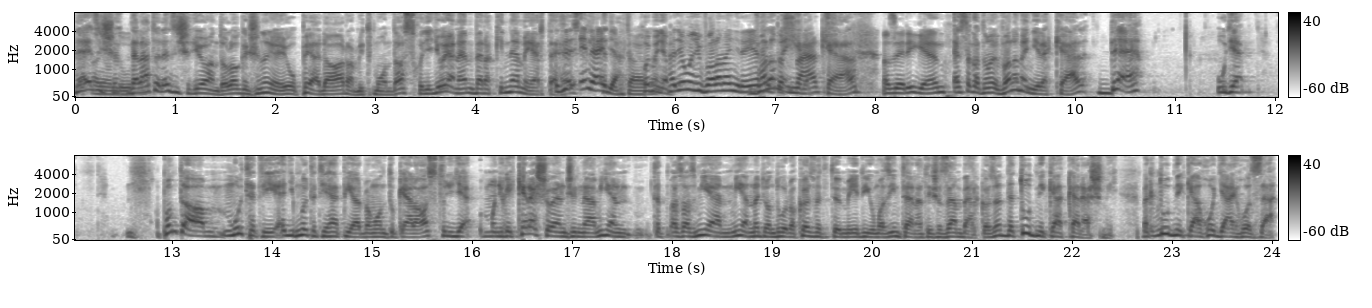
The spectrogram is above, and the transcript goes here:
De, ez is, durva. de látod, ez is egy olyan dolog, és egy nagyon jó példa arra, amit mondasz, hogy egy olyan ember, aki nem ért ehhez. Ez, én egyáltalán. hogy mondjam, hát jó, mondjuk valamennyire értett a valamennyire srác. kell, Azért igen. ezt akartam, hogy valamennyire kell, de ugye pont a múlt heti, egyik múlt heti happy hour mondtuk el azt, hogy ugye mondjuk egy kereső engine milyen, tehát az, az milyen, milyen nagyon durva közvetítő médium az internet és az ember között, de tudni kell keresni, meg uh-huh. tudni kell, hogy állj hozzá.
